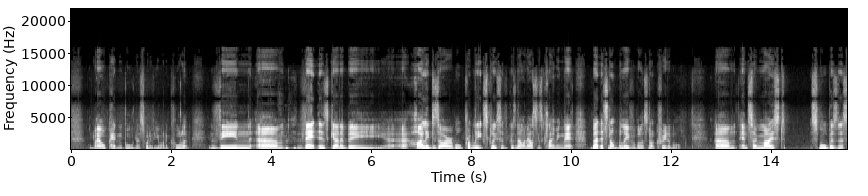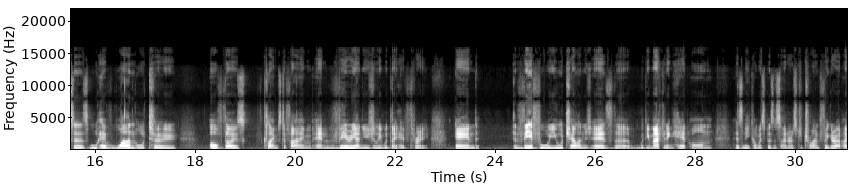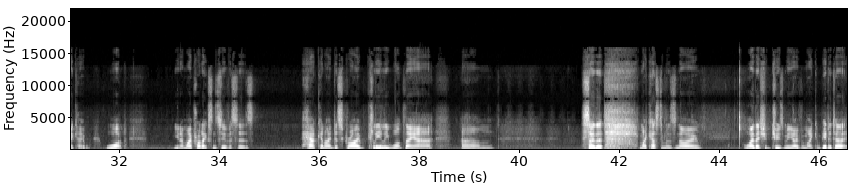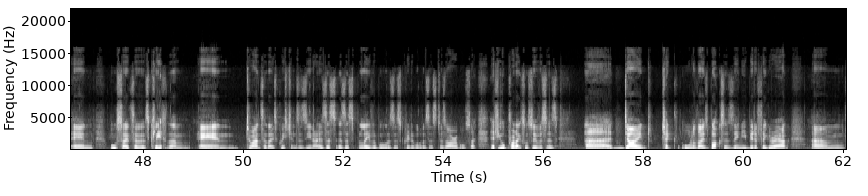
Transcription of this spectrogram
male pattern baldness, whatever you want to call it, then um, that is going to be uh, highly desirable, probably exclusive because no one else is claiming that, but it's not believable, it's not credible. Um, and so most small businesses will have one or two of those claims to fame, and very unusually would they have three. And therefore, your challenge as the with your marketing hat on as an e-commerce business owner is to try and figure out, okay, what, you know, my products and services, how can I describe clearly what they are um, so that my customers know why they should choose me over my competitor and also so that it's clear to them and to answer those questions is you know is this is this believable? Is this credible? Is this desirable? So if your products or services uh, don't tick all of those boxes then you better figure out um,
